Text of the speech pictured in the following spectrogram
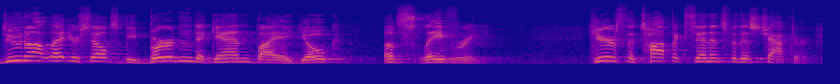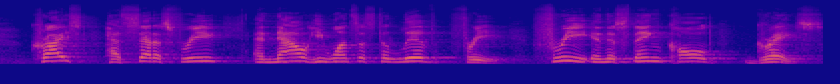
Do not let yourselves be burdened again by a yoke of slavery. Here's the topic sentence for this chapter Christ has set us free, and now he wants us to live free. Free in this thing called grace,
